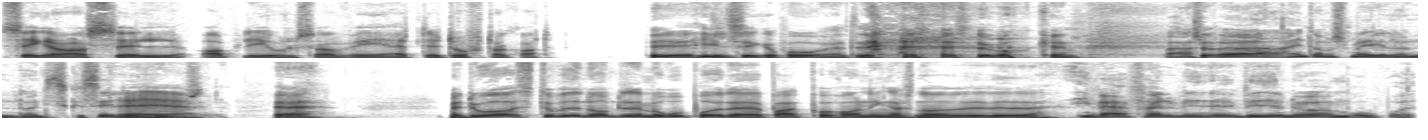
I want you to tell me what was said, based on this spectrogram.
sikkert også sælge oplevelser ved, at det dufter godt. Det er jeg helt sikker på, at det, at det kan. Bare spørg ejendomsmalerne, når de skal sælge ja, et hus. Ja. ja. Men du, også, du ved noget om det der med rugbrød, der er bagt på honning og sådan noget, ved jeg. I hvert fald ved, ved jeg noget om rugbrød.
